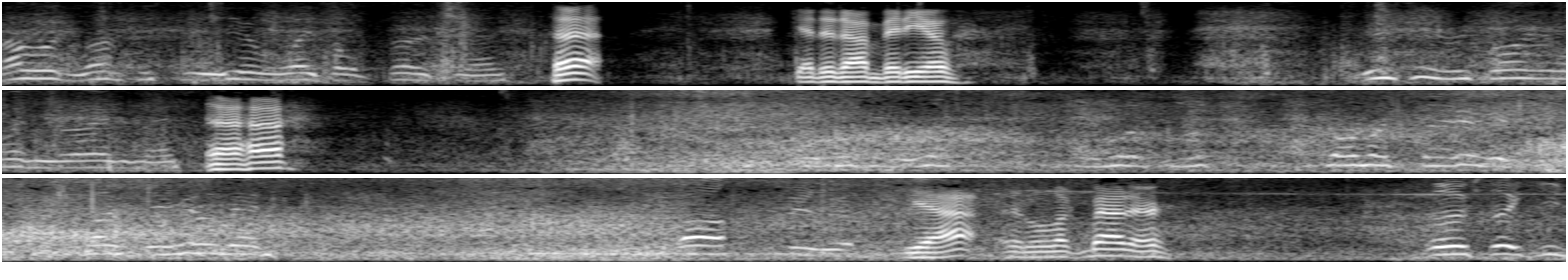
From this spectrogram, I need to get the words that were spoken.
I would love to see you wipe out first, man. Ah, Get it on video. You should record it when you're riding, man. Uh huh. It looks, it looks so much better than video, off video. Yeah, it'll look better. It looks like you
